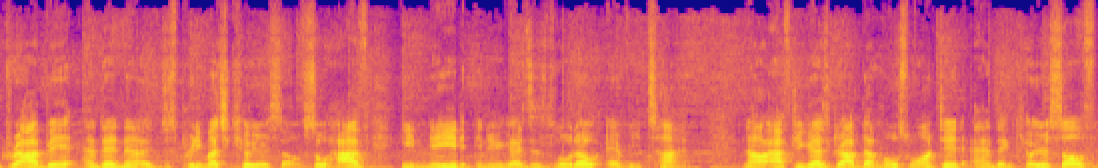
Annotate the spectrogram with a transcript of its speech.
grab it and then uh, just pretty much kill yourself so have a nade in your guys' loadout every time now after you guys grab that most wanted and then kill yourself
